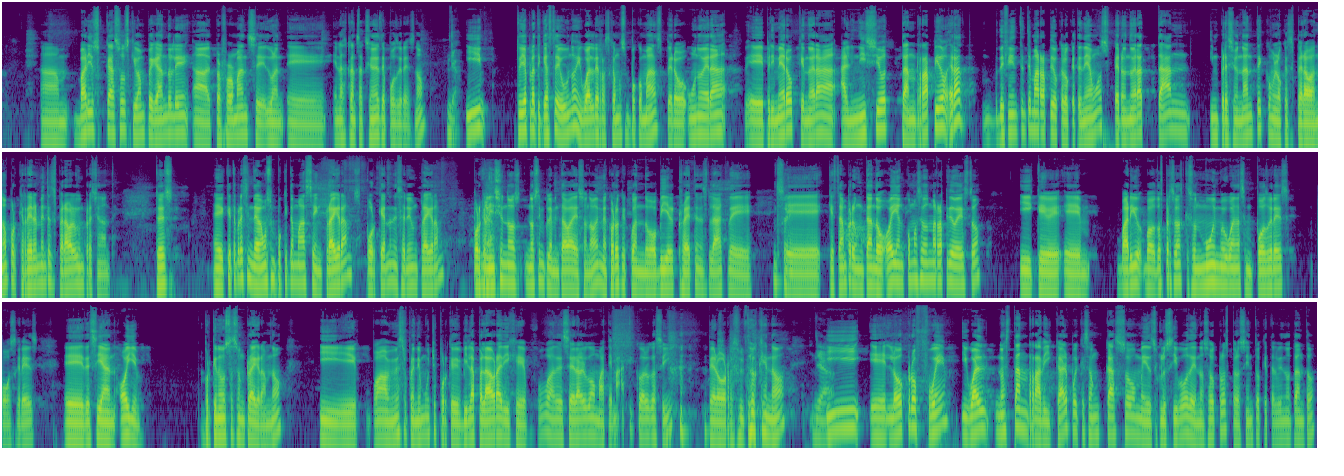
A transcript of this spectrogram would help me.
varios casos que iban pegándole al performance eh, durante, eh, en las transacciones de Postgres, ¿no? Y tú ya platicaste de uno, igual le rascamos un poco más, pero uno era, eh, primero, que no era al inicio tan rápido, era definitivamente más rápido que lo que teníamos, pero no era tan impresionante como lo que se esperaba, ¿no? Porque realmente se esperaba algo impresionante. Entonces, eh, ¿qué te parece si indagamos un poquito más en Crygrams? ¿Por qué era necesario un Crygram? Porque al inicio no, no, se implementaba eso, ¿no? Y me acuerdo que cuando vi el cred en Slack de eh, que estaban preguntando, oigan, ¿cómo hacemos más rápido esto? Y que em, varios, dos personas que son muy, muy buenas en Postgres, Postgres, eh, decían, oye, ¿por qué no usas un Crygram, no? Y a mí me sorprendió mucho porque vi la palabra y dije, ha de ser algo matemático, algo así, pero resultó que no. Y eh, lo otro fue, igual no es tan radical, puede que sea un caso medio exclusivo de nosotros, pero siento que tal vez no tanto,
